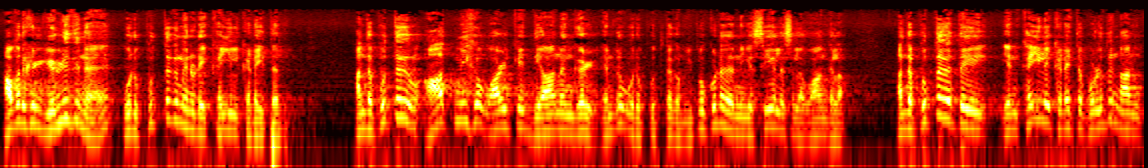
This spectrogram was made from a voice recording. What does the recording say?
அவர்கள் எழுதின ஒரு புத்தகம் என்னுடைய கையில் கிடைத்தது. அந்த புத்தகம் ஆத்மீக வாழ்க்கை தியானங்கள் என்ற ஒரு புத்தகம். இப்போ கூட நீங்க சிஎல்எஸ்ல வாங்கலாம். அந்த புத்தகத்தை என் கையில கிடைத்த பொழுது நான்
